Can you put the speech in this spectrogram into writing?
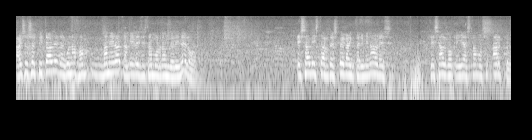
a esos hospitales de alguna manera también les estamos dando dinero. Esas listas de espera interminables, que es algo que ya estamos hartos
